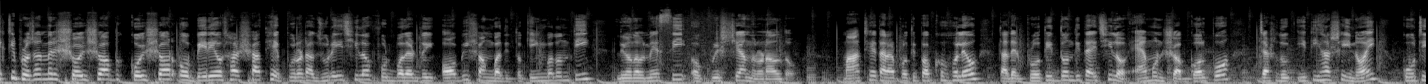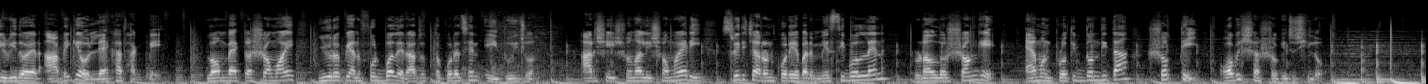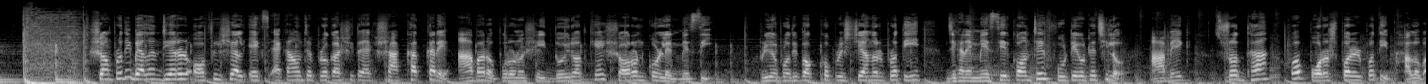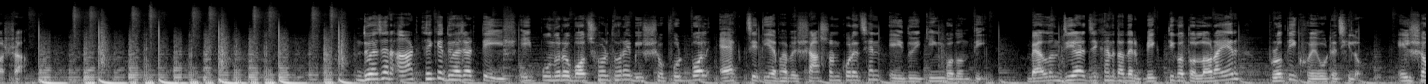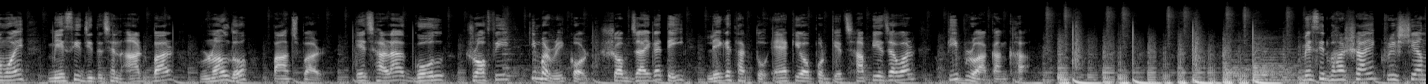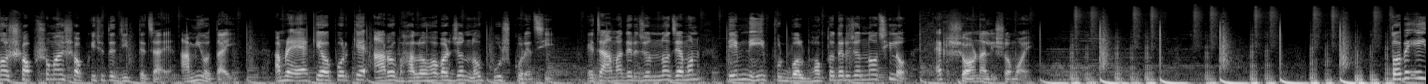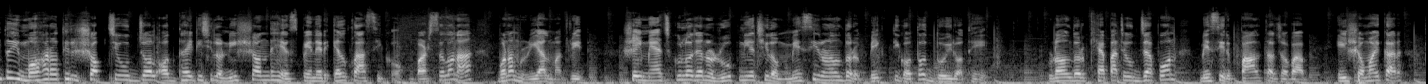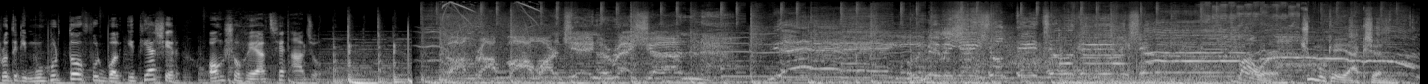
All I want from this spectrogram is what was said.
একটি প্রজন্মের শৈশব, কৈশোর ও বেড়ে ওঠার সাথে পুরোটা জুড়েই ছিল ফুটবলের দুই অবিসংবাদিত কিংবদন্তি লিওনাল মেসি ও ক্রিশ্চিয়ান রোনালদো। মাঠে তারা প্রতিপক্ষ হলেও তাদের প্রতিদ্বন্দ্বিতায় ছিল এমন সব গল্প যা শুধু ইতিহাসেই নয়, কোটি হৃদয়ের আবেগেও লেখা থাকবে। লম্বা একটা সময় ইউরোপিয়ান ফুটবলে রাজত্ব করেছেন এই দুইজন। আর সেই সোনালী সময়েরই স্মৃতিচারণ করে এবার মেসি বললেন, রোনালদোর সঙ্গে এমন প্রতিদ্বন্দ্বিতা সত্যিই অবিশ্বাস্য কিছু ছিল। সম্প্রতি ব্যালেন্ডিয়ারের অফিসিয়াল এক্স অ্যাকাউন্টে প্রকাশিত এক সাক্ষাৎকারে আবারও পুরনো সেই দ্বৈরথকে স্মরণ করলেন মেসি। প্রিয় প্রতিপক্ষ ক্রিশ্চিয়ানোর প্রতি, যেখানে মেসির কণ্ঠে ফুটে উঠেছিল আবেগ, শ্রদ্ধা ও পরস্পরের প্রতি ভালোবাসা। দু হাজার আট থেকে দু হাজার তেইশ, এই পনেরো বছর ধরে বিশ্ব ফুটবল একচেটিয়াভাবে শাসন করেছেন এই দুই কিংবদন্তি। ব্যালন্ডিয়ার যেখানে তাদের ব্যক্তিগত লড়াইয়ের প্রতীক হয়ে উঠেছিল। এই সময় মেসি জিতেছেন আটবার, রোনালদো পাঁচবার। এছাড়া গোল, ট্রফি কিংবা রেকর্ড সব জায়গাতেই লেগে থাকতো একে অপরকে ছাপিয়ে যাওয়ার তীব্র আকাঙ্ক্ষা। মেসির ভাষায় ক্রিশ্চিয়ানো সবসময় সবকিছুতে জিততে চায়, আমিও তাই। আমরা একে অপরকে আরও ভালো হবার জন্য পুশ করেছি। এটা আমাদের জন্য যেমন, তেমনি ফুটবল ভক্তদের জন্যও ছিল এক স্বর্ণালী সময়। তবে এই দুই মহারথীর সবচেয়ে উজ্জ্বল অধ্যায়টি ছিল নিঃসন্দেহে স্পেনের এল ক্লাসিকো বার্সেলোনা বনাম রিয়াল মাদ্রিদ। সেই ম্যাচগুলো যেন রূপ নিয়েছিল মেসি রোনালদোর ব্যক্তিগত দ্বৈরথে। রোনালদোর খ্যাপাটে উদযাপন মেসির পাল্টা জবাব। এই সময়কার প্রতিটি মুহূর্ত ফুটবল ইতিহাসের অংশ হয়ে আছে আজও। Power চুমুকে অ্যাকশন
